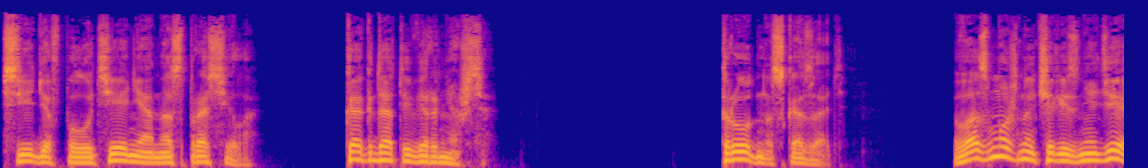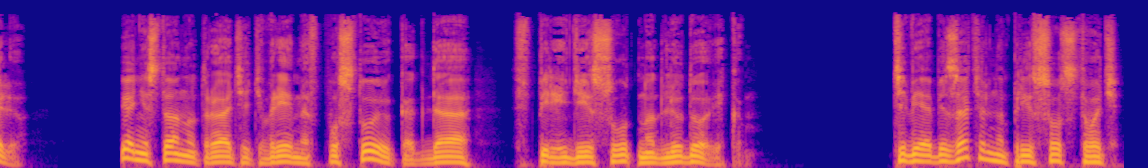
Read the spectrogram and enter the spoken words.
Сидя в полутени, она спросила, «Когда ты вернешься?» Трудно сказать. Возможно, через неделю. Я не стану тратить время впустую, когда впереди суд над Людовиком. Тебе обязательно присутствовать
